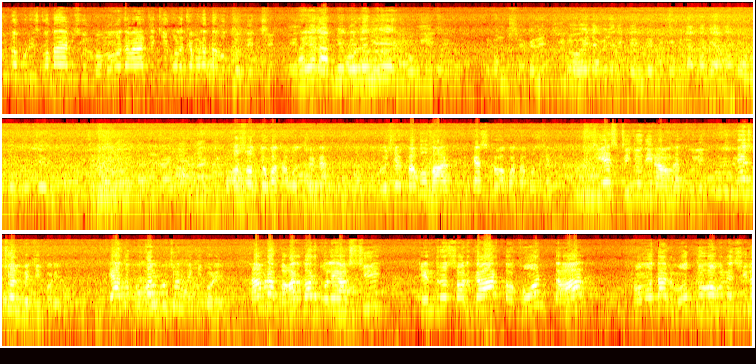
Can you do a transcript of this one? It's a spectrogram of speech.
ছোট পুলিশ? কথাই আমি শুনব? মমতা ব্যানার্জি কি বলেছে বলো তার উত্তর দিচ্ছে। আপনি বললেন যে এবং সেখানে জিরো হয়ে যাবে যদি কেন্দ্রে বিজেপি না থাকে এমন অভিযোগ করছে অসত্য কথা বলছে এটা। অভিষেক বাবু বার ক্যাশ খাওয়া কথা বলছে জিএসটি যদি না আমরা তুলি, দেশ চলবে কি করে? এত প্রকল্প চলবে কি করে? আমরা বারবার বলে আসছি, কেন্দ্র সরকার তখন তার ক্ষমতার মধ্যগগনে ছিল?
